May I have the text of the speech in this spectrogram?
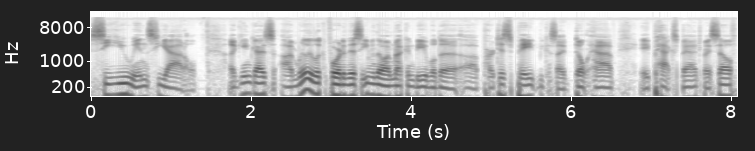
See you in Seattle. Again, guys, I'm really looking forward to this, even though I'm not going to be able to uh, participate because I don't have a PAX badge myself.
